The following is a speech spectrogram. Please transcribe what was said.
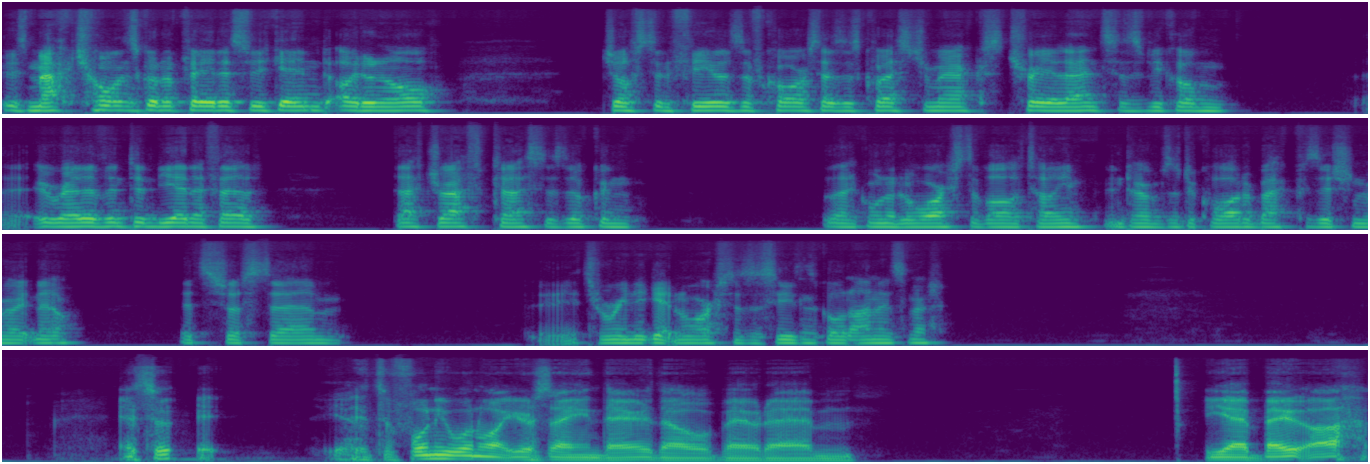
is Mac Jones going to play this weekend? I don't know. Justin Fields, of course, has his question marks. Trey Lance has become uh, irrelevant in the NFL. That draft class is looking like one of the worst of all time in terms of the quarterback position right now. It's just um, it's really getting worse as the season's going on, isn't it? It's a it, yeah. it's a funny one what you're saying there though about um yeah about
